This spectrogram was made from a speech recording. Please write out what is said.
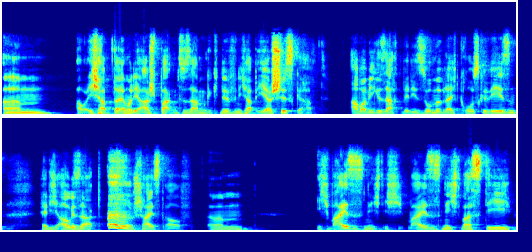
Ähm, aber ich habe da immer die Arschbacken zusammengekniffen. Ich habe eher Schiss gehabt. Aber wie gesagt, wäre die Summe vielleicht groß gewesen, hätte ich auch gesagt, scheiß drauf. Ähm, ich weiß es nicht. Ich weiß es nicht, was die,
